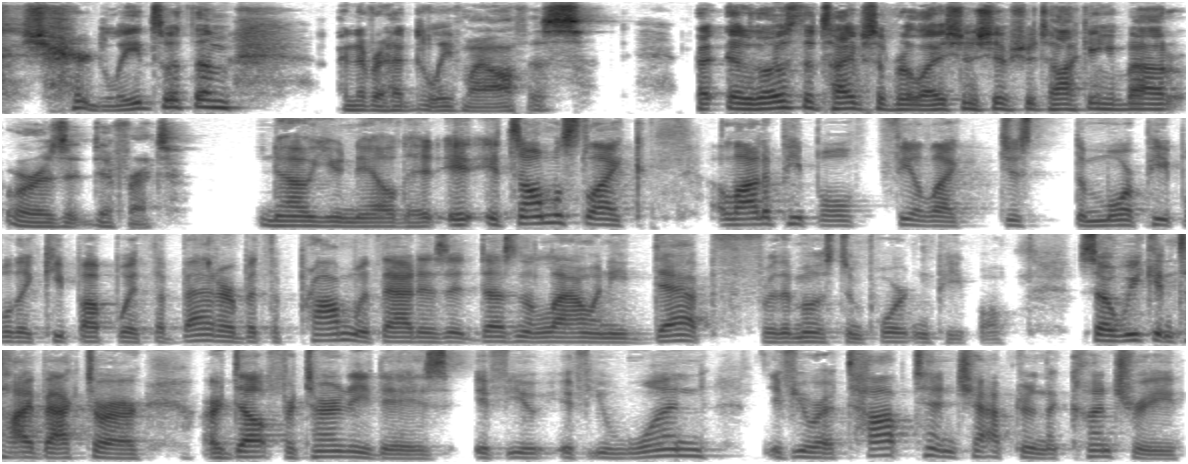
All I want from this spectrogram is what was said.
shared leads with them, I never had to leave my office. Are those the types of relationships you're talking about, or is it different? No, you nailed it. it. It's almost like a lot of people feel like just the more people they keep up with, the better. But the problem with that is it doesn't allow any depth for the most important people. So we can tie back to our our Delt fraternity days. If you if you won, if you were a top ten chapter in the country,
